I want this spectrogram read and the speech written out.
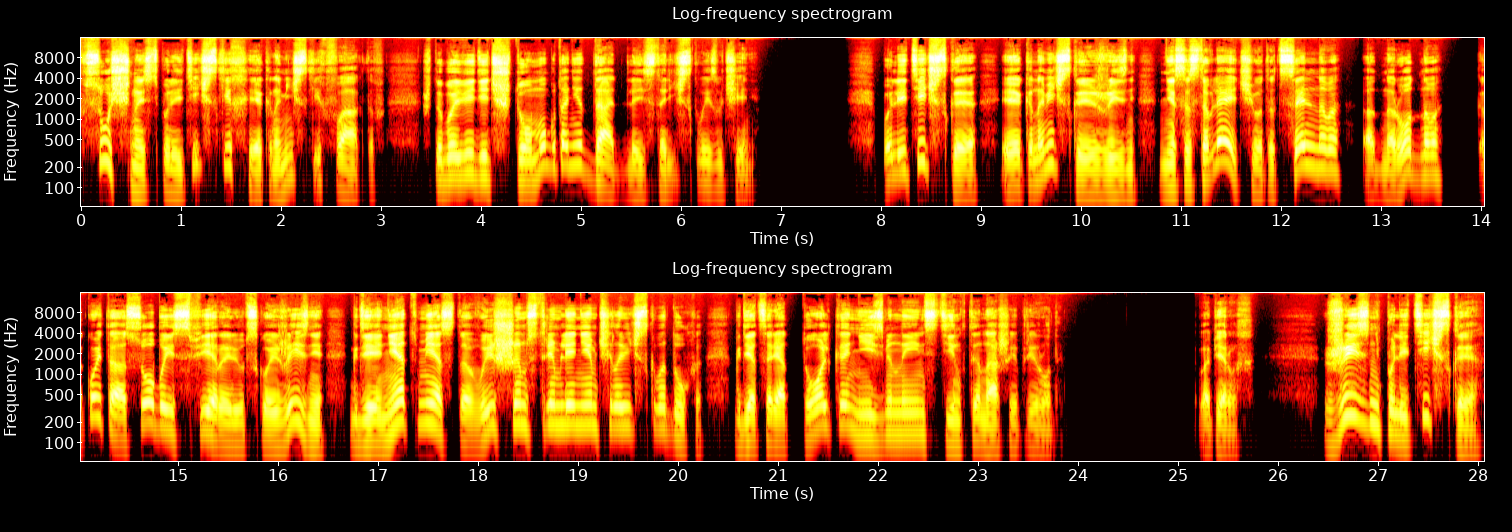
в сущность политических и экономических фактов, чтобы видеть, что могут они дать для исторического изучения. Политическая и экономическая жизнь не составляет чего-то цельного, однородного, какой-то особой сферы людской жизни, где нет места высшим стремлениям человеческого духа, где царят только низменные инстинкты нашей природы. Во-первых, жизнь политическая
